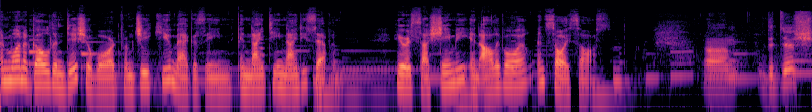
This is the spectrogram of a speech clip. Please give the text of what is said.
and won a Golden Dish Award from GQ magazine in 1997. Here is sashimi in olive oil and soy sauce. Um, the dish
